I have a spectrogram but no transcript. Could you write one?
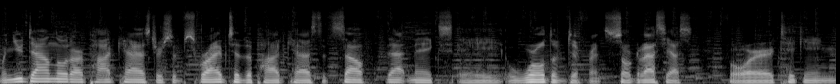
When you download our podcast or subscribe to the podcast itself, that makes a world of difference. So, gracias for taking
